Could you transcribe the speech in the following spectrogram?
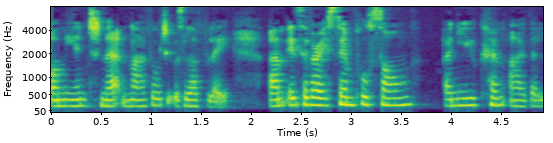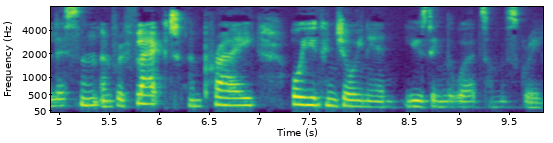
on the internet, and I thought it was lovely. Um, it's a very simple song, and you can either listen and reflect and pray, or you can join in using the words on the screen.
